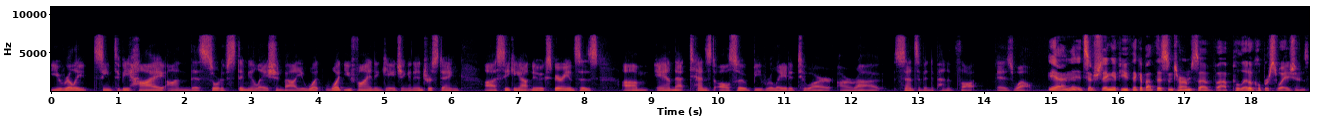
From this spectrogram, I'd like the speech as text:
you really seem to be high on this sort of stimulation value, what what you find engaging and interesting, uh, seeking out new experiences, um, and that tends to also be related to our our uh, sense of independent thought as well. Yeah, and it's interesting if you think about this in terms of uh, political persuasions.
